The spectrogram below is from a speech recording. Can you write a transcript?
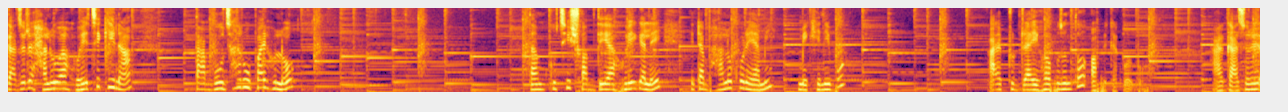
গাজরের হালুয়া হয়েছে কি না তা বোঝার উপায় হলো বাদাম কুচি সব দেয়া হয়ে গেলে এটা ভালো করে আমি মেখে নিব। আর একটু ড্রাই হওয়া পর্যন্ত অপেক্ষা করব। আর গাজরের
